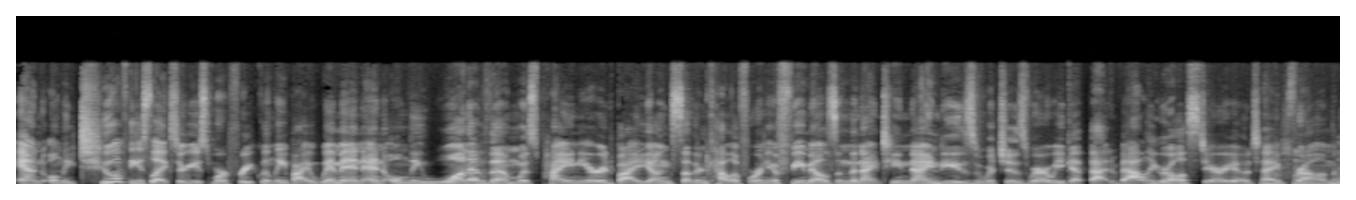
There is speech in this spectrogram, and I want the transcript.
and only two of these likes are used more frequently by women, and only one of them was pioneered by young Southern California females in the 1990s, which is where we get that Valley Girl stereotype from.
